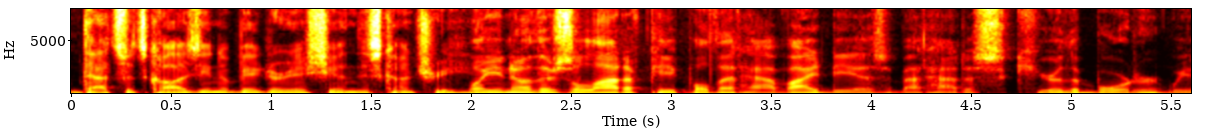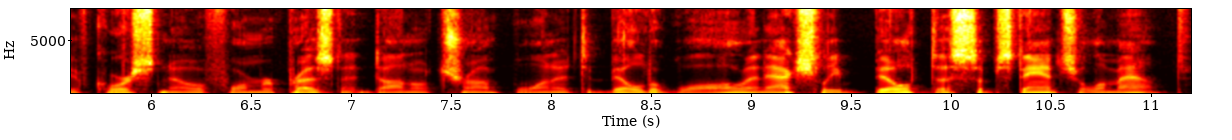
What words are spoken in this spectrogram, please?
that's what's causing a bigger issue in this country. Well, you know, there's a lot of people that have ideas about how to secure the border. We, of course, know former President Donald Trump wanted to build a wall and actually built a substantial amount.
